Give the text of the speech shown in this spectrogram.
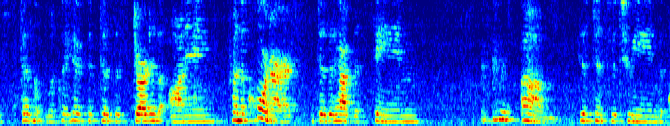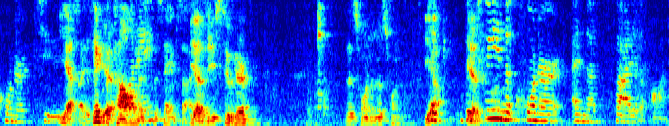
it doesn't look like it, but does the start of the awning from the corner, does it have the same um, distance between the corner to? Yes, I think the Yeah. column is the same size. Yeah, these two here, this one and this one. Yeah. Like, Yeah. Between the corner and the side of the awning?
